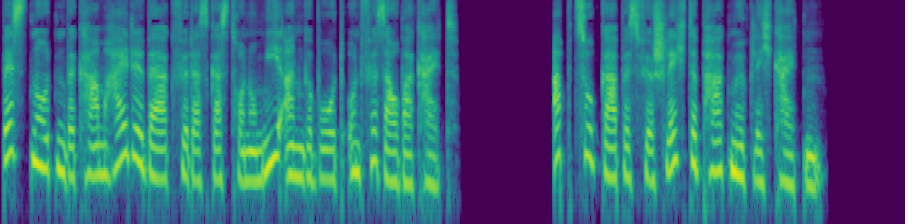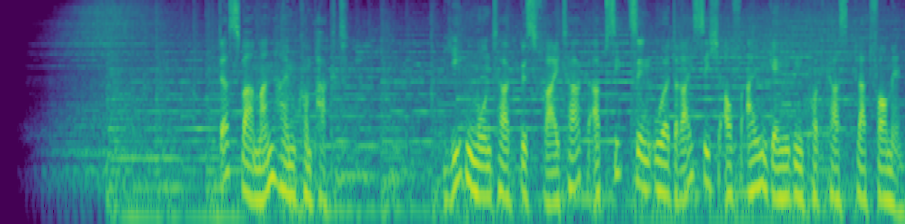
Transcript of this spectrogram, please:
Bestnoten bekam Heidelberg für das Gastronomieangebot und für Sauberkeit. Abzug gab es für schlechte Parkmöglichkeiten. Das war Mannheim Kompakt. Jeden Montag bis Freitag ab 17.30 Uhr auf allen gängigen Podcast-Plattformen.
